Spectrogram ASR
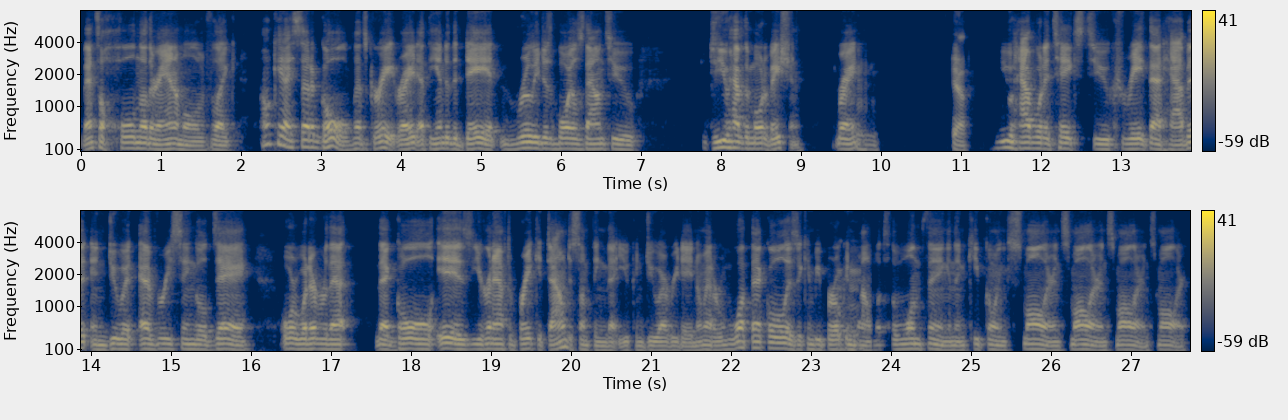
That's a whole nother animal of like, okay, I set a goal. That's great, right? At the end of the day, it really just boils down to do you have the motivation, right? Mhm. you have what it takes to create that habit and do it every single day or whatever that that goal is you're going to have to break it down to something that you can do every day. No matter what that goal is it can be broken Mhm. down. What's the one thing? And then keep going smaller and smaller and smaller and smaller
